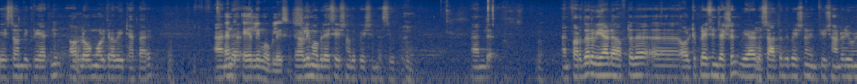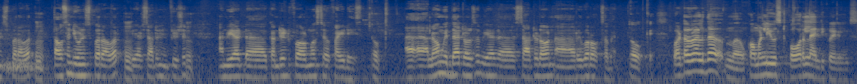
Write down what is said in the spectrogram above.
based on the creatinine or low molecular weight heparin. And, and uh, early mobilization. early mobilization of the patient is useful. And and further we had after the uh, alteplase injection, we had started the patient on infusion 100 units per hour, 1000 units per hour. We had started infusion, and we had uh, continued for almost uh, five days. Okay. Uh, along with that, also we had uh, started on uh, rivaroxaban. Okay. What are all the um, commonly used oral anticoagulants?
